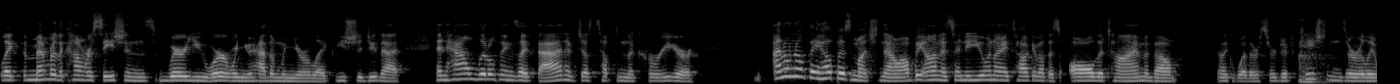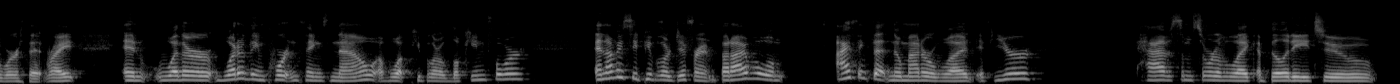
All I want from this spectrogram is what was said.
Like the remember the conversations where you were when you had them when you're like, you should do that. And how little things like that have just helped in the career I don't know if they help as much now. I'll be honest. I know you and I talk about this all the time about like whether certifications are really worth it, right? And whether what are the important things now of what people are looking for. And obviously people are different, but I will I think that no matter what, if you're have some sort of like ability to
